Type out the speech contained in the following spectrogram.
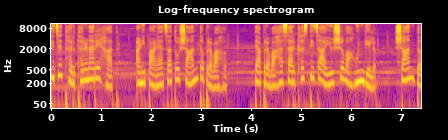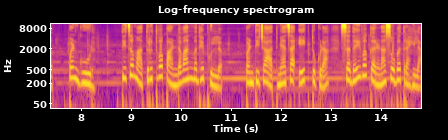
तिचे थरथरणारे हात आणि पाण्याचा तो शांत प्रवाह. त्या प्रवाहासारखंच तिचं आयुष्य वाहून गेलं. शांत पण गूढ. तिचं मातृत्व पांडवांमध्ये फुललं. पण तिच्या आत्म्याचा एक तुकडा सदैव कर्णासोबत राहिला.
